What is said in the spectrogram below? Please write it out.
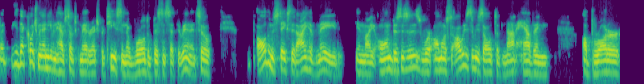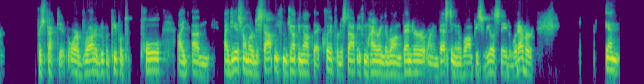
but that coach may not even have subject matter expertise in the world of business that they're in. And so all the mistakes that I have made in my own businesses were almost always the result of not having a broader perspective or a broader group of people to pull um, ideas from or to stop me from jumping off that cliff or to stop me from hiring the wrong vendor or investing in the wrong piece of real estate or whatever. And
